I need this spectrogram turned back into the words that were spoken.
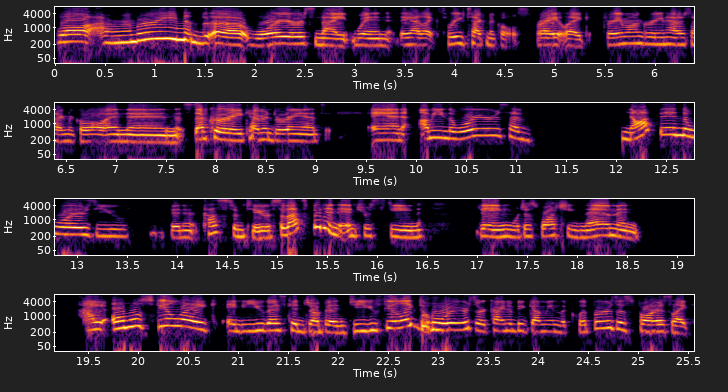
Well, I'm remembering the uh, Warriors night when they had like three technicals, right? Like Draymond Green had a technical, and then Steph Curry, Kevin Durant, and I mean the Warriors have not been the Warriors you've been accustomed to. So that's been an interesting thing, just watching them. And I almost feel like, and you guys can jump in. Do you feel like the Warriors are kind of becoming the Clippers as far as like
